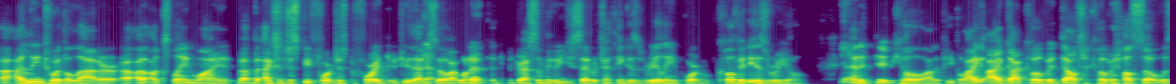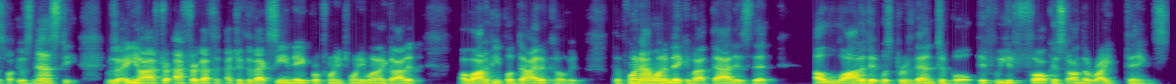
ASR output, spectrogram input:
I lean toward the latter. I'll, explain why. But, but actually, just before just before I do that, yeah. so I want to address something that you said, which I think is really important. COVID is real. Yeah. And it did kill a lot of people. I, I got COVID, Delta COVID also. It was it was nasty. It was you know after after I got the, I took the vaccine in April 2020 when I got it. A lot of people died of COVID. The point I want to make about that is that a lot of it was preventable if we had focused on the right things.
